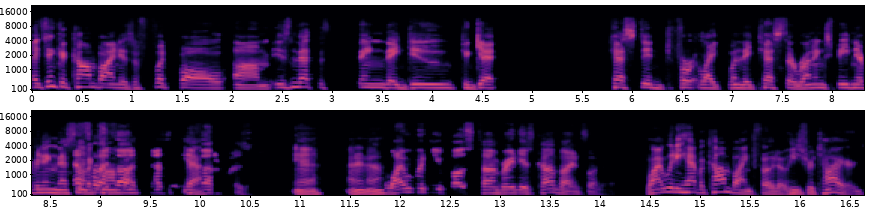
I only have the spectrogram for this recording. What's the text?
I think a combine is a football. Um, isn't that the thing they do to get tested for, like when they test their running speed and everything? That's, That's not a combine. That's what yeah. I thought it was. Yeah. I don't know. Why wouldn't you post Tom Brady's combine photo? Why would he have a combine photo? He's retired.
